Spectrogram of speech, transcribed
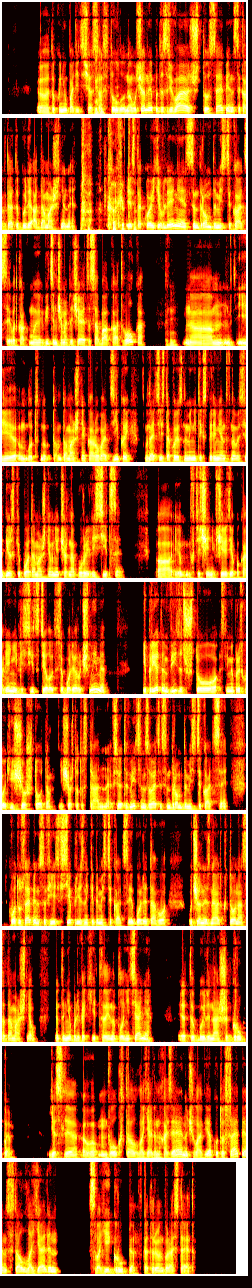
только не упадите сейчас со стула. Но ученые подозревают, что сапиенсы когда-то были одомашнены. Как это? Есть такое явление синдром доместикации. Вот как мы видим, чем отличается собака от волка. И вот ну, там домашняя корова от дикой. Знаете, есть такой знаменитый эксперимент в Новосибирске по одомашниванию чернобурой лисицы. А, в течение, в череде поколений лисиц делают все более ручными – и при этом видят, что с ними происходит еще что-то, еще что-то странное. Все это вместе называется синдром доместикации. Так вот, у сапиенсов есть все признаки доместикации. Более того, ученые знают, кто нас одомашнил. Это не были какие-то инопланетяне, это были наши группы. Если э, волк стал лоялен хозяину, человеку, то сапиенс стал лоялен своей группе, в которой он вырастает.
